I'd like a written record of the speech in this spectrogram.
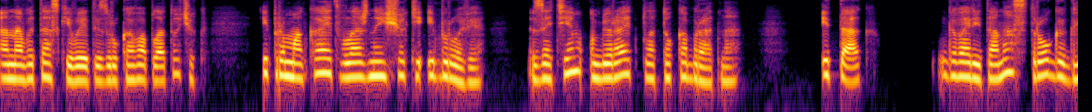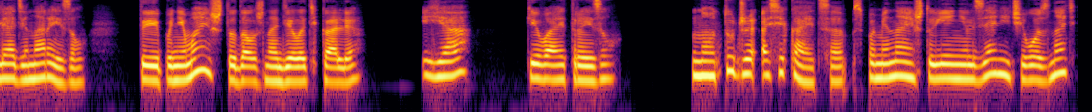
Она вытаскивает из рукава платочек и промокает влажные щеки и брови, затем убирает платок обратно. «Итак», — говорит она, строго глядя на Рейзел, — «ты понимаешь, что должна делать Калли?» «Я?» — кивает Рейзел. Но тут же осекается, вспоминая, что ей нельзя ничего знать,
